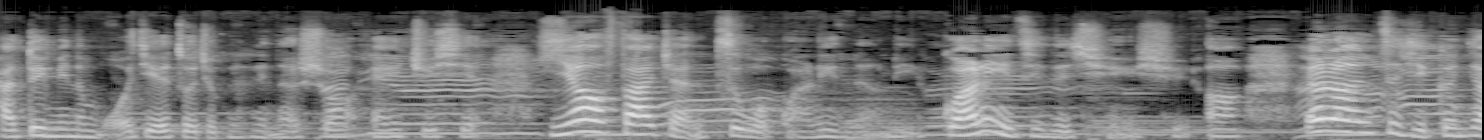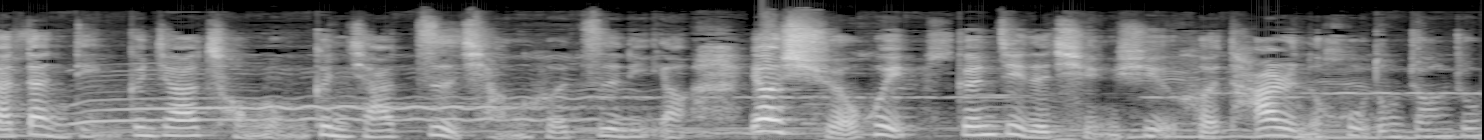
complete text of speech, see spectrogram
他对面的摩羯座就会跟他说，哎，巨蟹。你要发展自我管理能力，管理自己的情绪啊，要让自己更加淡定、更加从容、更加自强和自立啊，要学会跟自己的情绪和他人的互动当中，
